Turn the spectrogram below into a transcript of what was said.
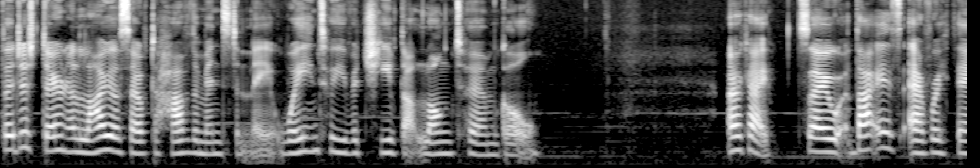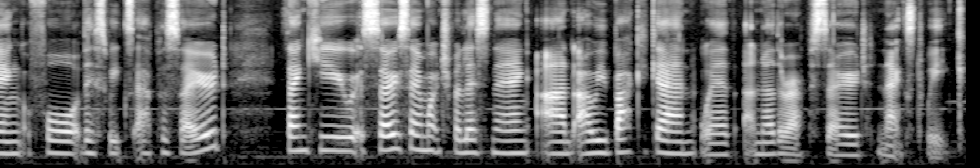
but just don't allow yourself to have them instantly. Wait until you've achieved that long term goal. Okay, so that is everything for this week's episode. Thank you so, so much for listening, and I'll be back again with another episode next week.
